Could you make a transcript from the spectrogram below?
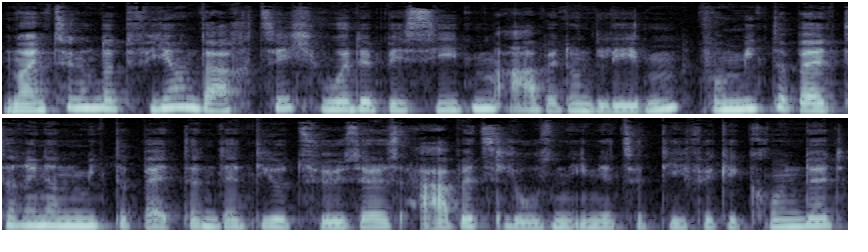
1984 wurde B7 Arbeit und Leben von Mitarbeiterinnen und Mitarbeitern der Diözese als Arbeitsloseninitiative gegründet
